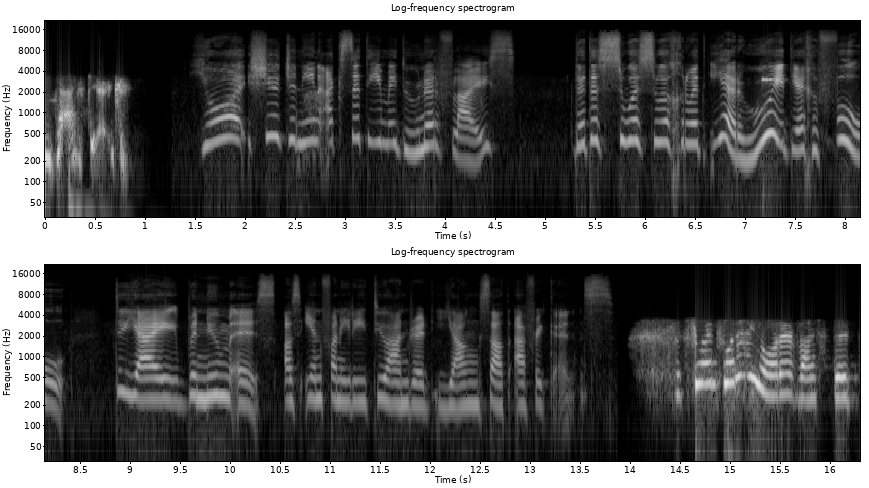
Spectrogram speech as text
onterklik. Ja, sjoe Janine, ek sit hier met hoendervleis. Dit is so so groot eer. Hoe het jy gevoel toe jy benoem is as een van hierdie 200 young South Africans? So in vorige jare was dit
